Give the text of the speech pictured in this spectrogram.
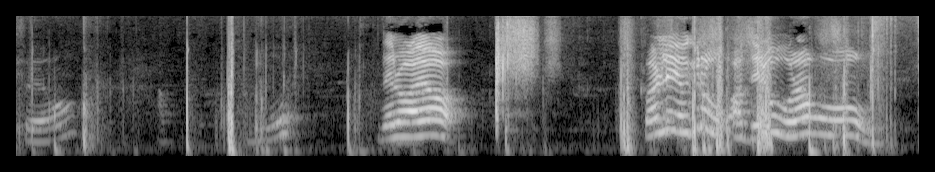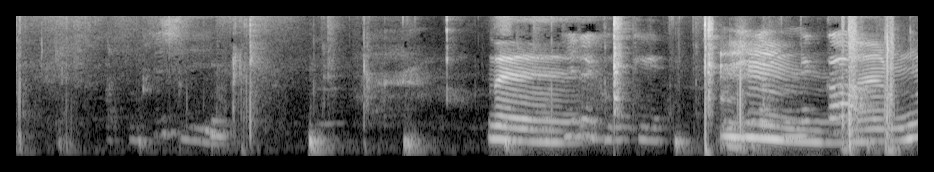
있어요. 뭐? 내려와요. 빨리 여기로 아 내려오라고. 네. 어디를 그렇게 음, 그러니까. 네.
